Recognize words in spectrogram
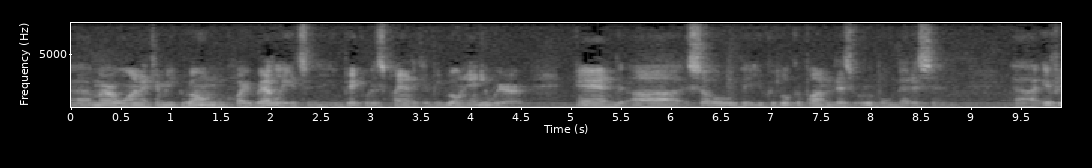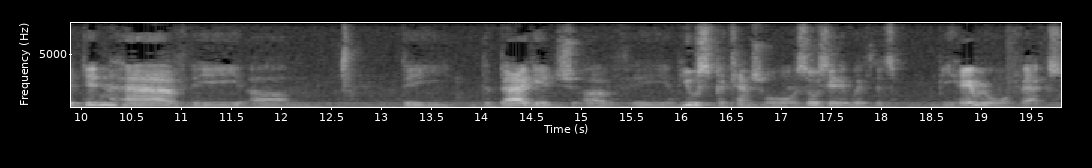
Uh, marijuana can be grown quite readily. It's an ubiquitous plant. It can be grown anywhere, and uh, so that you could look upon it as herbal medicine. Uh, if it didn't have the um, the the baggage of the abuse potential associated with its behavioral effects,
